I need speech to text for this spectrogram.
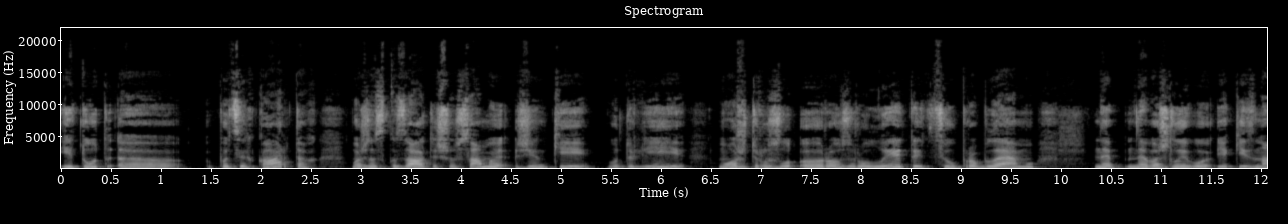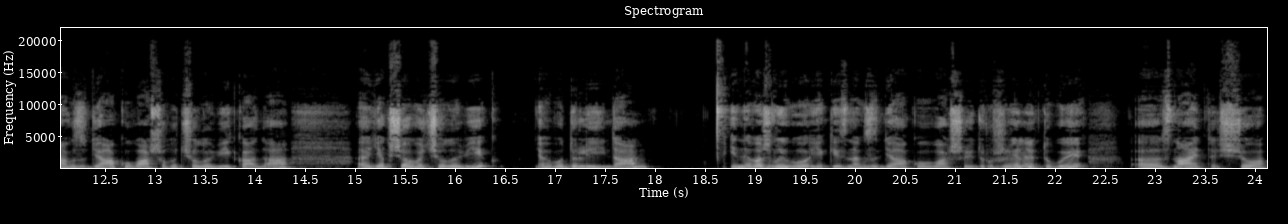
І тут е, по цих картах можна сказати, що саме жінки водолії можуть е, розрулити цю проблему. Не, неважливо, який знак зодіаку вашого чоловіка. Да? Е, Якщо ви чоловік, е, водолій, да? і неважливо, який знак зодіаку вашої дружини, то ви е, знаєте, що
